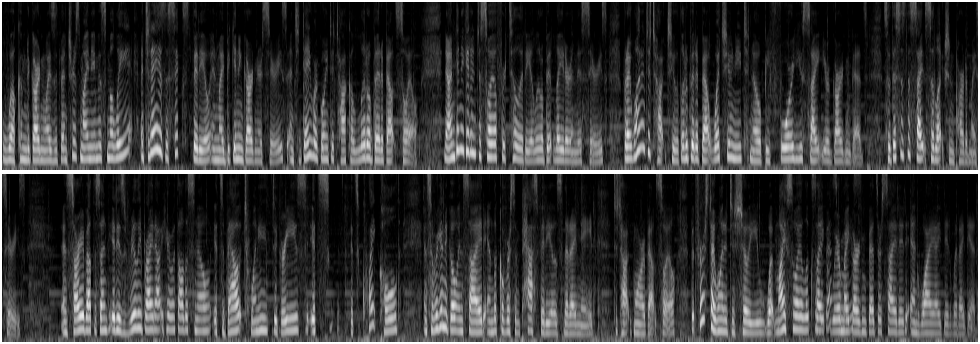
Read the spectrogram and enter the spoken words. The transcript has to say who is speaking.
Speaker 1: Welcome to Garden Wise Adventures. My name is Malie, and today is the sixth video in my Beginning Gardener series, and today we're going to talk a little bit about soil. Now I'm going to get into soil fertility a little bit later in this series, but I wanted to talk to you a little bit about what you need to know before you site your garden beds. So this is the site selection part of my series. And sorry about the sun. It is really bright out here with all the snow. It's about 20 degrees. It's, it's quite cold. And so we're going to go inside and look over some past videos that I made to talk more about soil. But first I wanted to show you what my soil looks like, where my garden beds are sited, and why I did what I did.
